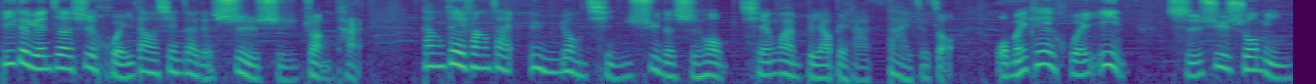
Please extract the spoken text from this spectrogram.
第一个原则是回到现在的事实状态。当对方在运用情绪的时候，千万不要被他带着走。我们可以回应，持续说明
